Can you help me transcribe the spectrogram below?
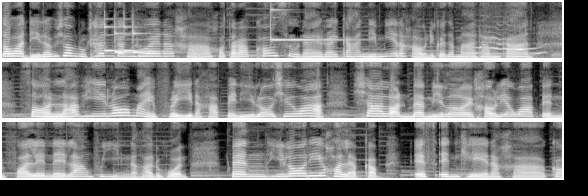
สวัสดีท่านผู้ชมทุกท่านกันด้วยนะคะ ขอต้อนรับเข้าสู่ในรายการดิมี่นะคะ วันนี้ก็จะมาทำการสอนรับฮีโร่ใหม่ฟรีนะคะ เป็นฮีโร่ชื่อว่าชาลอตแบบนี้เลย เขาเรียกว่าเป็นฟอร์เรนในร่างผู้หญิงนะคะทุกคน เป็นฮีโร่ที่คอลแลบกับ SNK นะคะ ก็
